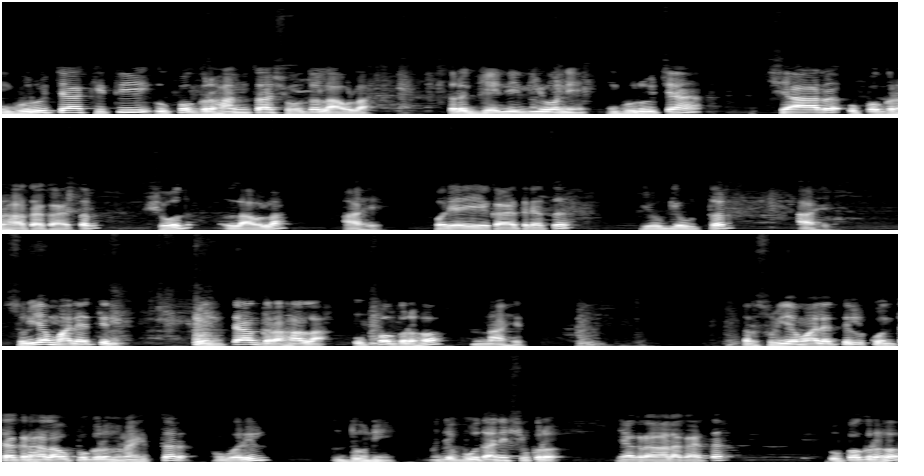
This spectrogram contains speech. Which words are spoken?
गुरुच्या किती उपग्रहांचा शोध लावला? तर गॅलिलिओने गुरुच्या चार उपग्रहाचा काय तर शोध लावला आहे. पर्याय एक आहे तर याचं योग्य उत्तर आहे. सूर्यमालेतील कोणत्या ग्रहाला उपग्रह नाहीत? तर सूर्यमालेतील कोणत्या ग्रहाला उपग्रह नाहीत? तर वरील दोन्ही म्हणजे बुध आणि शुक्र या ग्रहाला काय तर उपग्रह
